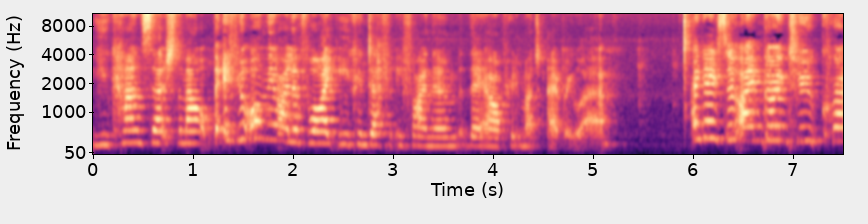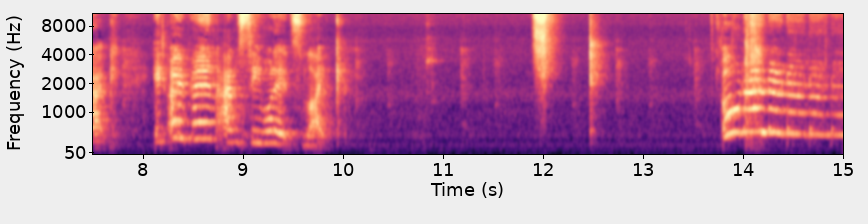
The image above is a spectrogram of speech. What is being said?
you can search them out but if you're on the Isle of Wight you can definitely find them. They are pretty much everywhere. Okay so I'm going to crack it open and see what it's like. Oh no no no no no.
